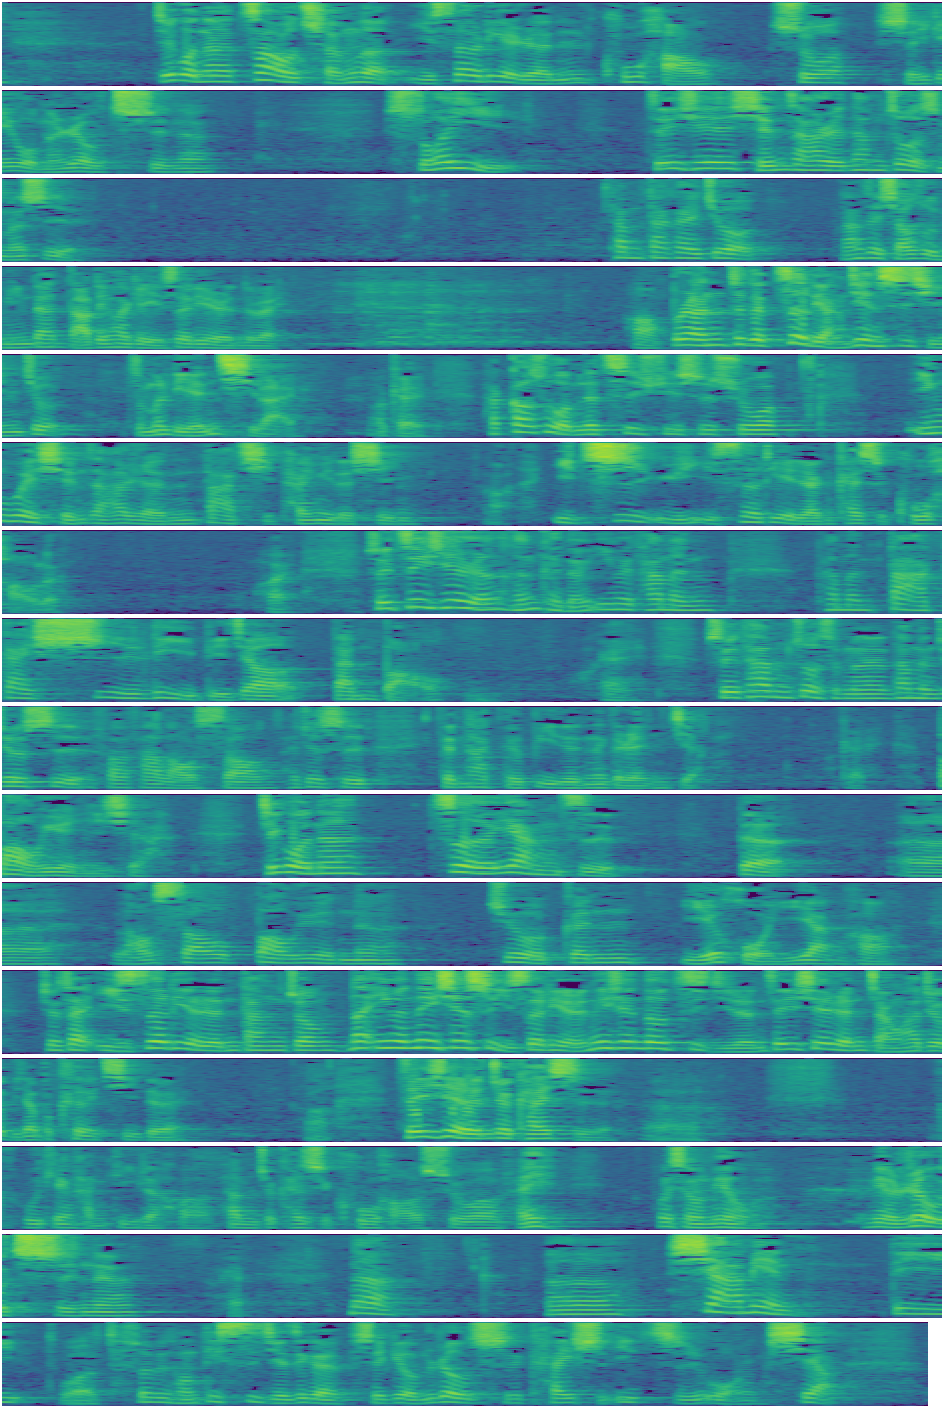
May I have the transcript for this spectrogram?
结果呢，造成了以色列人哭嚎说：“谁给我们肉吃呢？”所以这些闲杂人他们做了什么事？他们大概就拿着小组名单打电话给以色列人，对不对？好，不然这个这两件事情就怎么连起来？OK，他告诉我们的次序是说，因为闲杂人大起贪欲的心。以至于以色列人开始哭嚎了，所以这些人很可能因为他们，他们大概势力比较单薄，OK，所以他们做什么呢？他们就是发发牢骚，他就是跟他隔壁的那个人讲，OK，抱怨一下，结果呢，这样子的呃牢骚抱怨呢，就跟野火一样哈。就在以色列人当中，那因为那些是以色列人，那些人都自己人，这一些人讲话就比较不客气，对不对？啊，这一些人就开始呃呼天喊地了哈，他们就开始哭嚎说：“哎，为什么没有没有肉吃呢？”OK，那呃下面第一，我说不定从第四节这个谁给我们肉吃开始，一直往下。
